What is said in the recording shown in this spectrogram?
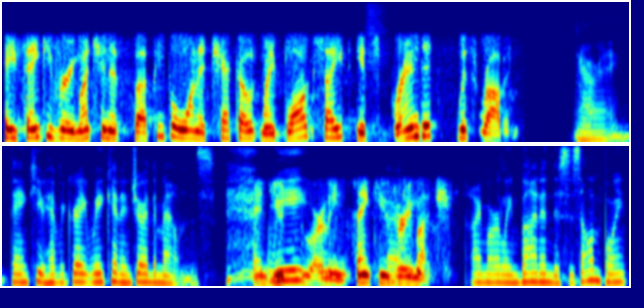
Hey, thank you very much. And if uh, people want to check out my blog site, it's Branded with Robyn. All right. Thank you. Have a great weekend. Enjoy the mountains. And you we, too, Arlene. Thank you very much. I'm Arlene Bynon. This is On Point.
